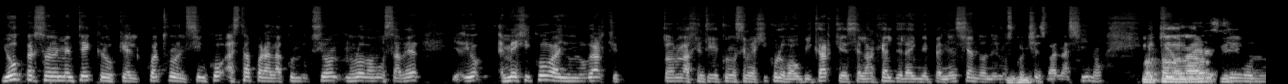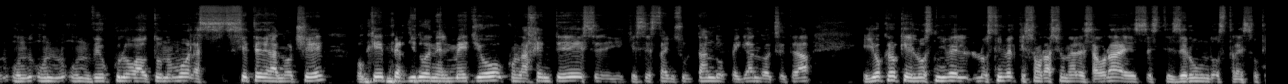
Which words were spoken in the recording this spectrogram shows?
Yo personalmente creo que el 4 y el 5, hasta para la conducción, no lo vamos a ver. Yo, en México hay un lugar que toda la gente que conoce México lo va a ubicar, que es el Ángel de la Independencia, en donde los coches van así, ¿no? Por todo lado, este, un, un, un, vehículo autónomo a las 7 de la noche, o que perdido en el medio con la gente que se está insultando, pegando, etcétera. Y yo creo que los niveles los nivel que son racionales ahora es este 0, 1, 2, 3, ¿ok?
